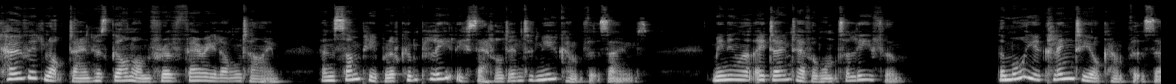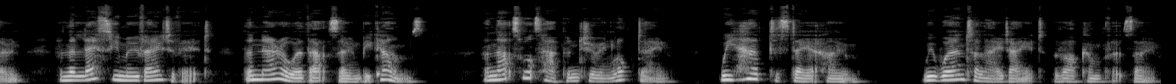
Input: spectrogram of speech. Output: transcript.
COVID lockdown has gone on for a very long time, and some people have completely settled into new comfort zones, meaning that they don't ever want to leave them. The more you cling to your comfort zone and the less you move out of it, the narrower that zone becomes. And that's what's happened during lockdown. We had to stay at home. We weren't allowed out of our comfort zone.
